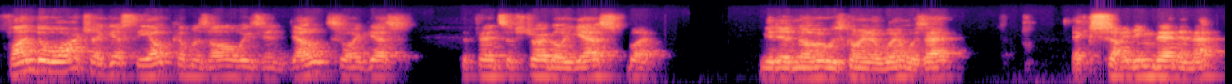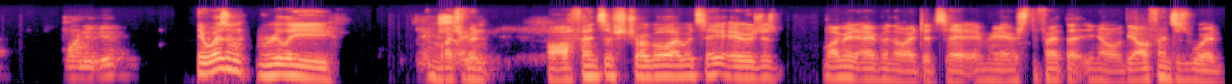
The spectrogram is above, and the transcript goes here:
fun to watch? I guess the outcome is always in doubt. So I guess defensive struggle, yes, but you didn't know who was going to win. Was that exciting then in that point of view? it wasn't really much of an offensive struggle, I would say. It was just, well, I mean, even though I did say it, I mean, it was the fact that, you know, the offenses would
